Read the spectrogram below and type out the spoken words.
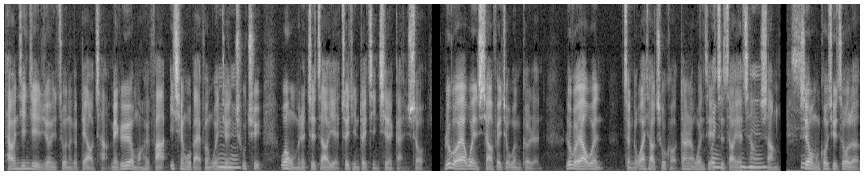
台湾经济就做那个调查，每个月我们会发一千五百份问卷出去，问我们的制造业最近对景气的感受。如果要问消费，就问个人；如果要问整个外销出口，当然问这些制造业厂商。所以，我们过去做了，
